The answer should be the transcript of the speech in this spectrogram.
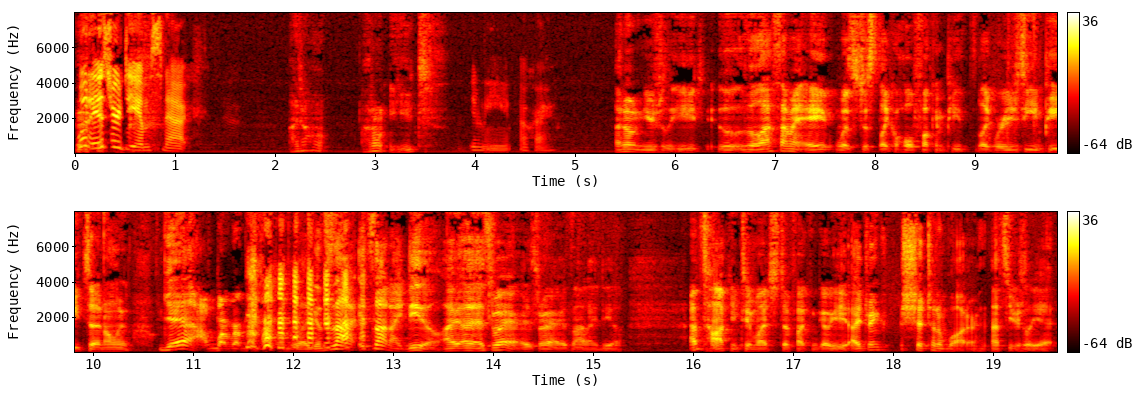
What is your DM snack? I don't. I don't eat. You don't eat. Okay. I don't usually eat. The last time I ate was just like a whole fucking pizza. Like we're just eating pizza, and I'm like, yeah, like it's not. It's not ideal. I, I swear. I swear, it's not ideal. I'm talking too much to fucking go eat. I drink shit ton of water. That's usually it.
